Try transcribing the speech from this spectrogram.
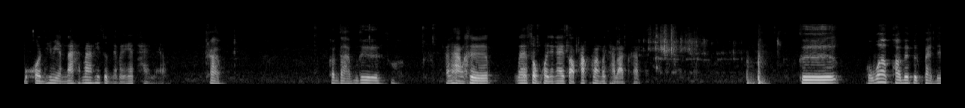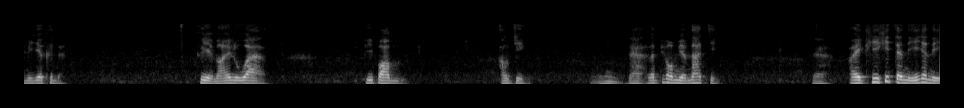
บุคคลที่มีอำนาจมากที่สุดในประเทศไทยแล้ว ครับคำถามคือคำถามคือมันส่งผลยังไงต่อพักพลังประชารัฐครับ คือผมว่าความเป็นปึกแผ่นจะมีเยอะขึ้นนะ คืออย่างน้อยรู้ว่า พี่ป้อมเอาจริงนะฮะแล้วพี่ป้อมมีอำนาจจริงนะไอ้ที่คิดจะหนีจะหนี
